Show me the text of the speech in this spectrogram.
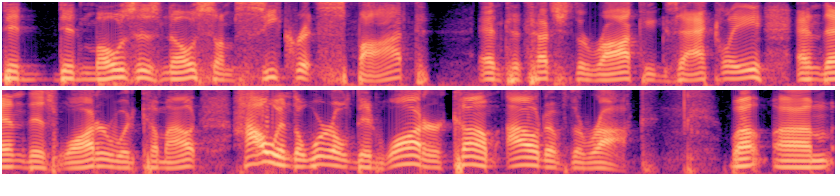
Did did Moses know some secret spot and to touch the rock exactly and then this water would come out? How in the world did water come out of the rock? Well, um,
